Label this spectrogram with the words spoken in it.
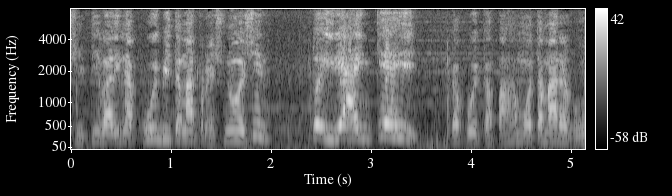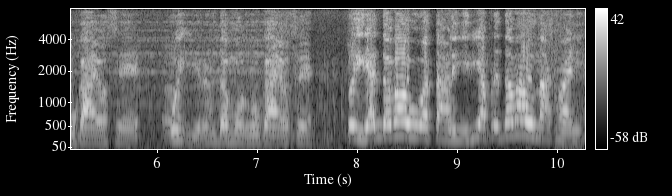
ખેતીવાડીના કોઈ બી તમારા પ્રશ્નો હશે ને તો હીરા આઈને કે કે કોઈ કપાહમાં તમારે રોગ આવ્યો છે કોઈ એરંડમાં રોગ આવ્યો છે. તો હીરા દવાઓ વતાળી હીરી આપણે દવાઓ નાખવાની.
